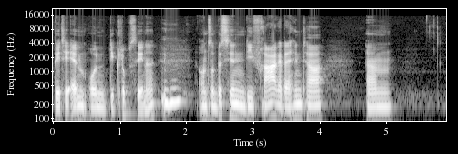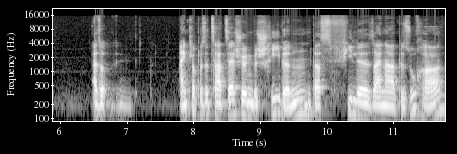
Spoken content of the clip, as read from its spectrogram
BTM und die Clubszene. Mhm. Und so ein bisschen die Frage dahinter, ähm, also ein Clubbesitzer hat sehr schön beschrieben, dass viele seiner Besucher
